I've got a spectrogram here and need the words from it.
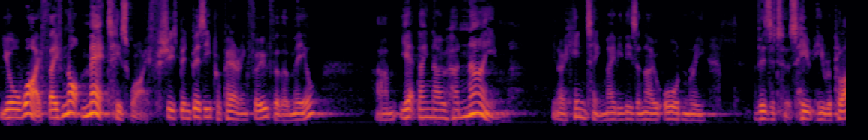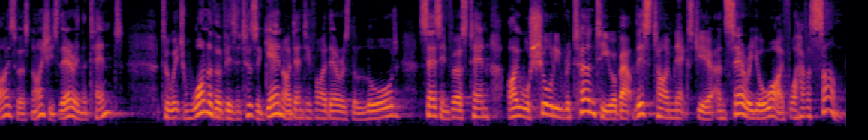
your wife? They've not met his wife. She's been busy preparing food for the meal, um, yet they know her name, you know, hinting maybe these are no ordinary visitors. He, he replies, verse 9, she's there in the tent. To which one of the visitors, again identified there as the Lord, says in verse 10, I will surely return to you about this time next year, and Sarah, your wife, will have a son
